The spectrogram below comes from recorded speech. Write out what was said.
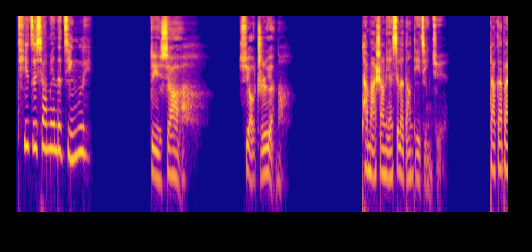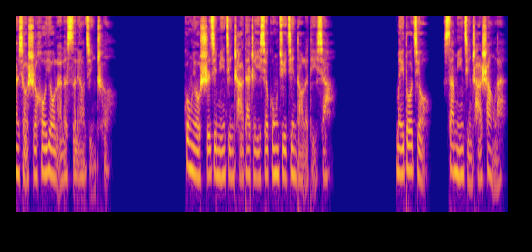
梯子下面的井里。地下需要支援呢。他马上联系了当地警局，大概半小时后又来了四辆警车，共有十几名警察带着一些工具进到了地下。没多久，三名警察上来，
